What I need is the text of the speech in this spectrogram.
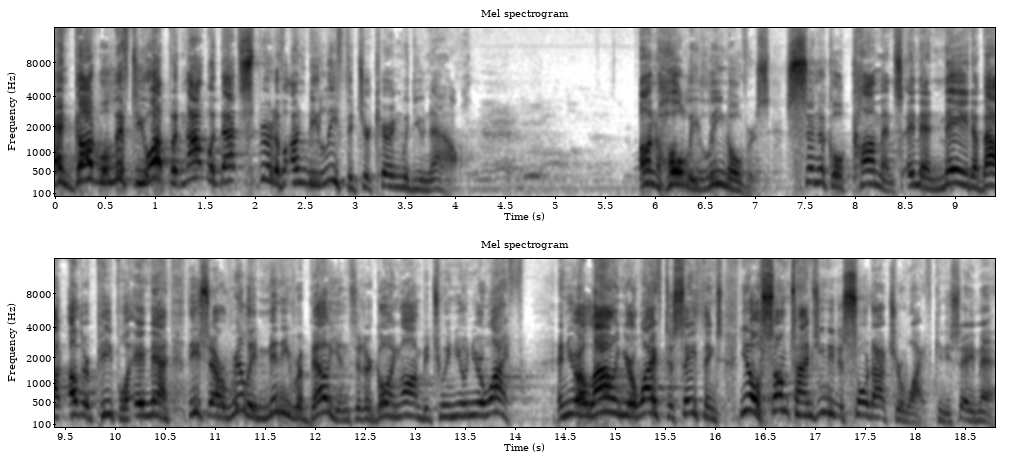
and God will lift you up, but not with that spirit of unbelief that you're carrying with you now. Unholy leanovers, cynical comments, amen, made about other people, amen. These are really many rebellions that are going on between you and your wife. And you're allowing your wife to say things. You know, sometimes you need to sort out your wife. Can you say amen?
